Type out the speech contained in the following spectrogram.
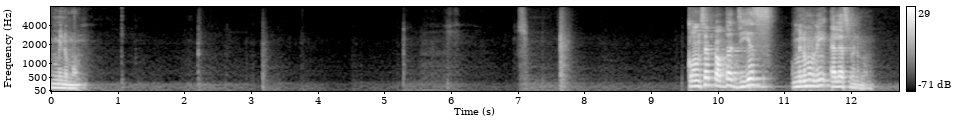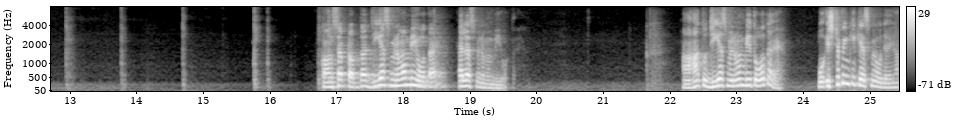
minimum concept of the GS minimum नहीं LS minimum concept of the GS minimum भी होता है एलएस मिनिमम भी होता है. हाँ हाँ तो जीएस मिनिमम भी तो होता है. वो स्टिपिंग के केस में हो जाएगा.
